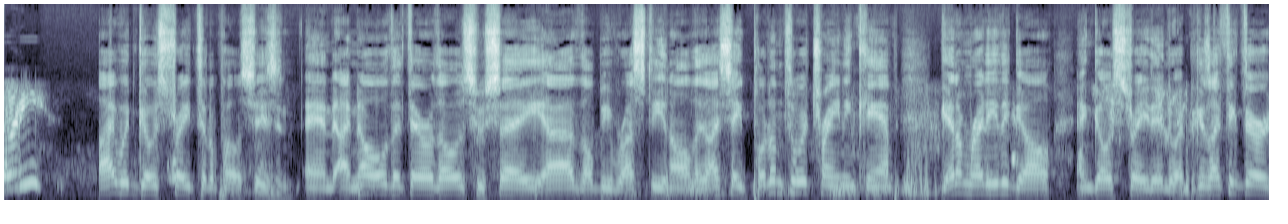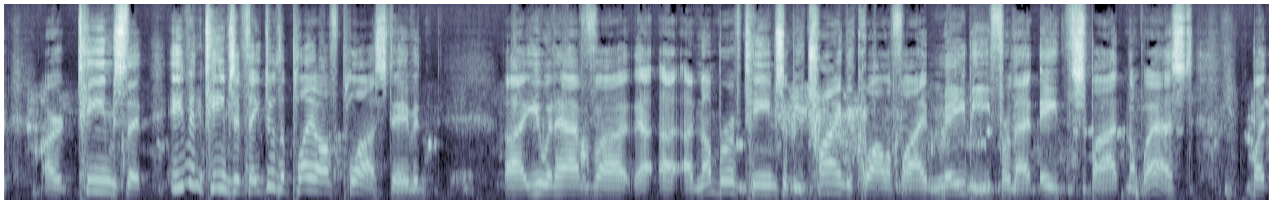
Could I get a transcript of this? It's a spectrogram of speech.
30. I would go straight to the postseason. And I know that there are those who say uh, they'll be rusty and all that. I say put them through a training camp, get them ready to go, and go straight into it. Because I think there are teams that, even teams, if they do the playoff plus, David, uh, you would have uh, a, a, number of teams who'd be trying to qualify maybe for that eighth spot in the West. But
